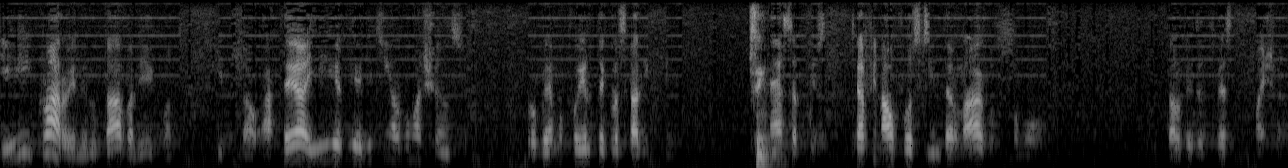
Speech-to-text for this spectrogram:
E, claro, ele lutava ali contra e tal. Até aí ele, ele tinha alguma chance problema foi ele ter classificado em quinto. Sim. Nessa pista. Se a final fosse Interlagos, como talvez ele tivesse mais chance.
